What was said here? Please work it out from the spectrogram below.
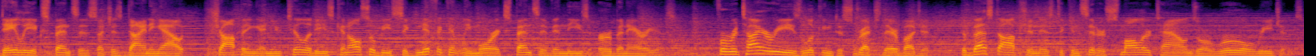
Daily expenses such as dining out, shopping and utilities can also be significantly more expensive in these urban areas. For retirees looking to stretch their budget, the best option is to consider smaller towns or rural regions,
